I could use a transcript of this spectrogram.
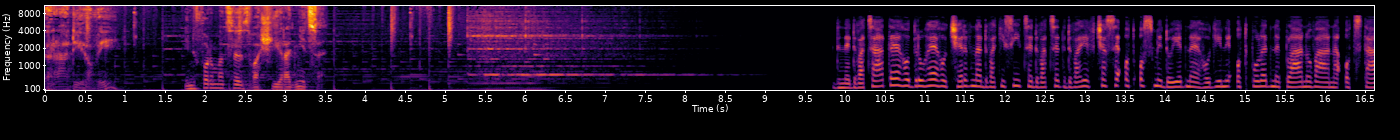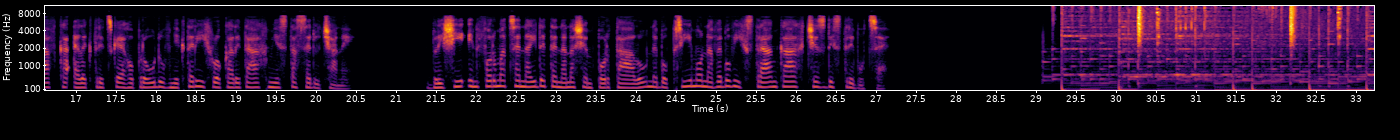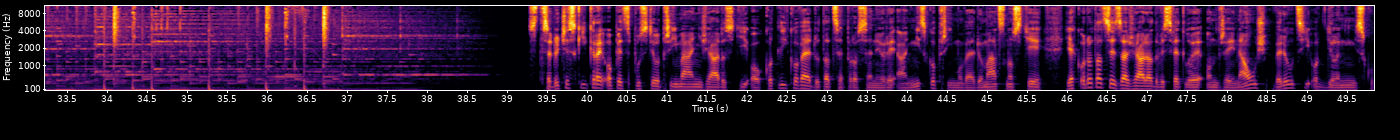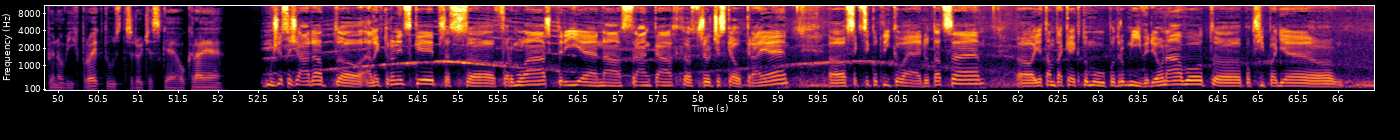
Rádiovi? Informace z vaší radnice. Dne 22. června 2022 je v čase od 8 do 1 hodiny odpoledne plánována odstávka elektrického proudu v některých lokalitách města Sedlčany. Bližší informace najdete na našem portálu nebo přímo na webových stránkách Čes Distribuce. Středočeský kraj opět spustil přijímání žádostí o kotlíkové dotace pro seniory a nízkopříjmové domácnosti. Jak o dotaci zažádat vysvětluje Ondřej Nauš, vedoucí oddělení skupinových projektů Středočeského kraje. Může se žádat eh, elektronicky přes eh, formulář, který je na stránkách Středočeského kraje eh, v sekci kotlíkové dotace. Je tam také k tomu podrobný videonávod, po případě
